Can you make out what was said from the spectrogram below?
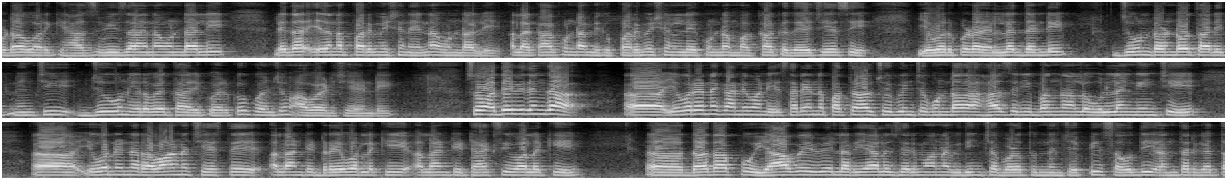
కూడా వారికి హజ్ వీసా అయినా ఉండాలి లేదా ఏదైనా పర్మిషన్ అయినా ఉండాలి. అలా కాకుండా మీకు పర్మిషన్ లేకుండా మక్కాకు దయచేసి ఎవరు కూడా వెళ్ళొద్దండి. జూన్ రెండవ తారీఖు నుంచి జూన్ ఇరవై తారీఖు వరకు కొంచెం అవాయిడ్ చేయండి. సో అదేవిధంగా ఎవరైనా కానివ్వండి సరైన పత్రాలు చూపించకుండా హాజరు నిబంధనలు ఉల్లంఘించి ఎవరినైనా రవాణా చేస్తే అలాంటి డ్రైవర్లకి అలాంటి ట్యాక్సీ వాళ్ళకి దాదాపు యాభై వేల రియాలు జరిమానా విధించబడుతుందని చెప్పి సౌదీ అంతర్గత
